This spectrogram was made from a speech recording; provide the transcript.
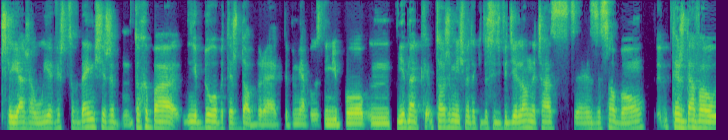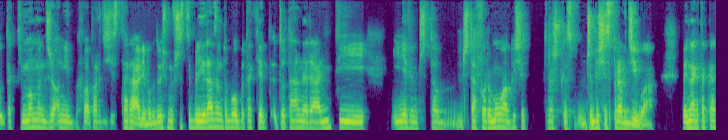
Czy ja żałuję? Wiesz co, wydaje mi się, że to chyba nie byłoby też dobre, gdybym ja był z nimi, bo mm, jednak to, że mieliśmy taki dosyć wydzielony czas e, ze sobą, też dawał taki moment, że oni chyba bardziej się starali, bo gdybyśmy wszyscy byli razem, to byłoby takie totalne reality i nie wiem, czy, to, czy ta formuła by się troszkę, żeby się sprawdziła. Bo jednak taka,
